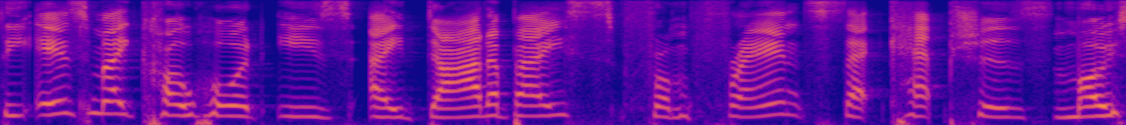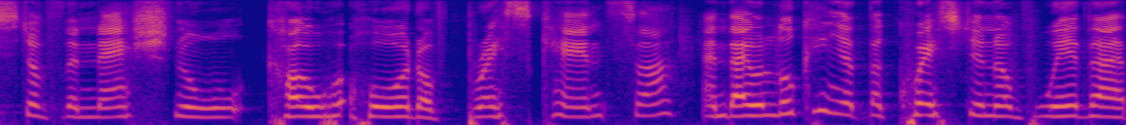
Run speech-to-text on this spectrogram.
The ESME cohort is a database from France that captures most of the national cohort of breast cancer. And they were looking at the question of whether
